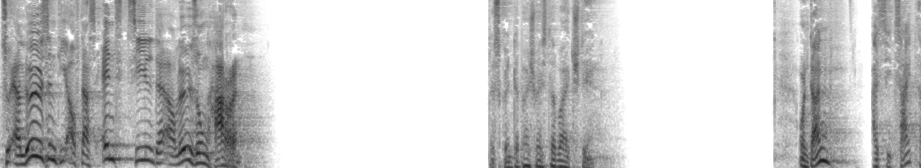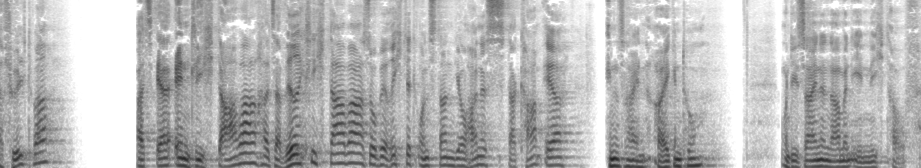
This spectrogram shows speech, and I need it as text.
zu erlösen, die auf das Endziel der Erlösung harren. Das könnte bei Schwester Weit stehen. Und dann, als die Zeit erfüllt war, als er endlich da war, als er wirklich da war, so berichtet uns dann Johannes, da kam er in sein Eigentum und die Seinen nahmen ihn nicht auf.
